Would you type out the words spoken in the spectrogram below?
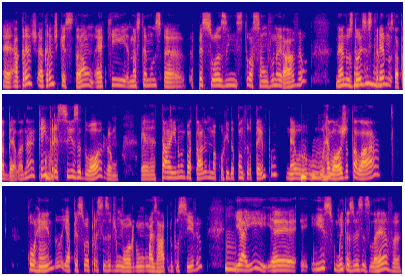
É, a, grande, a grande questão é que nós temos é, pessoas em situação vulnerável né, nos dois extremos da tabela. Né? Quem é. precisa do órgão é, aí numa batalha, numa corrida contra o tempo, né? o, uhum. o relógio está lá correndo e a pessoa precisa de um órgão o mais rápido possível. Hum. E aí, é, isso muitas vezes leva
